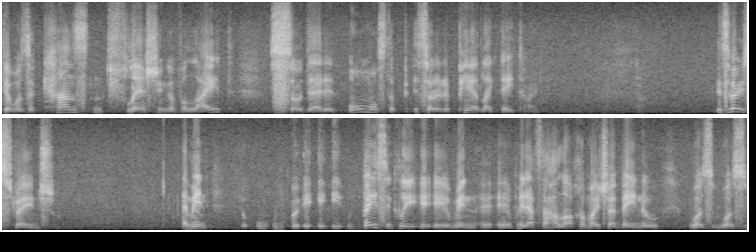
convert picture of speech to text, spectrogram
there was a constant flashing of a light so that it almost so that it appeared like daytime. It's very strange. I mean, it, it, basically, it, I mean, that's the halacha. Moshe Rabbeinu was was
